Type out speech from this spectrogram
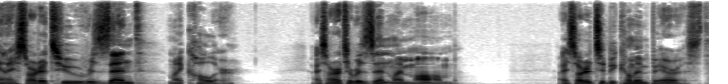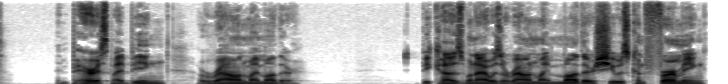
And I started to resent my color. I started to resent my mom. I started to become embarrassed, embarrassed by being around my mother. Because when I was around my mother, she was confirming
